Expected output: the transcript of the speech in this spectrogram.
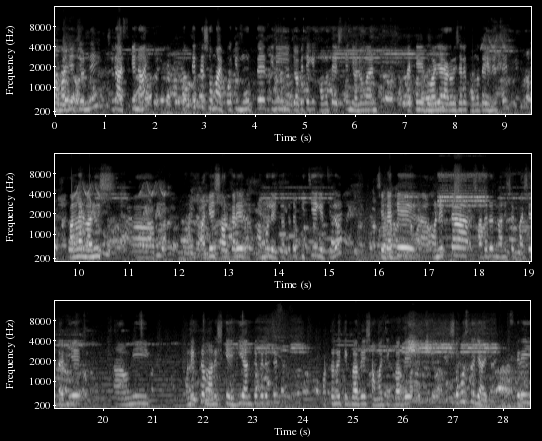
সমাজের জন্য। শুধু আজকে নয়, প্রত্যেকটা সময়, প্রতি মুহূর্তে তিনি জবে থেকে ক্ষমতা এসেছেন। জনগণ তাকে দু হাজার এগারো সালে ক্ষমতায় এনেছেন। বাংলার মানুষ আগের সরকারের আমলে যতটা পিছিয়ে গেছিল সেটাকে অনেকটা সাধারণ মানুষের পাশে দাঁড়িয়ে উনি অনেকটা মানুষকে এগিয়ে আনতে পেরেছেন অর্থনৈতিকভাবে সামাজিকভাবে সমস্ত জায়গায়। আজকের এই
